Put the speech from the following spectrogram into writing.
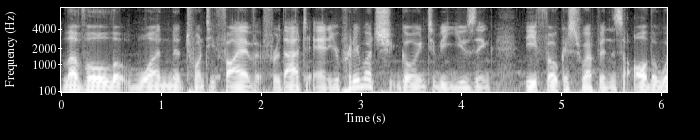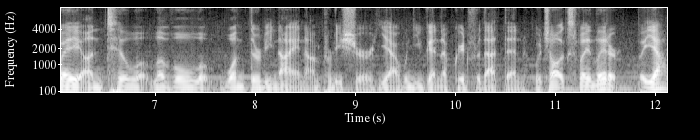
level 125 for that, and you're pretty much going to be using the focused weapons all the way until level 139, I'm pretty sure. Yeah, when you get an upgrade for that then, which I'll explain later. But yeah,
